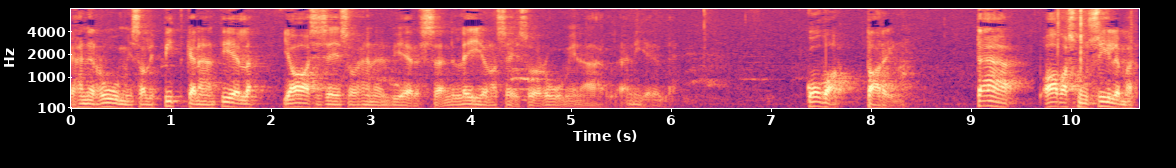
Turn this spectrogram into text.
Ja hänen ruumiinsa oli pitkänään tiellä, ja aasi seisoi hänen vieressään, ja leijona seisoi ruumiin äärellä ja niin edelleen. Kova tarina. Tämä avasi mun silmät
